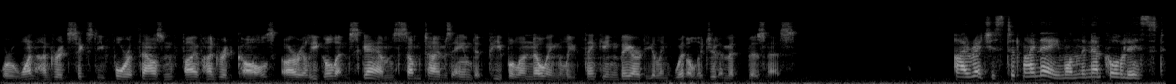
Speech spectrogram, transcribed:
or 164,500 calls, are illegal and scams sometimes aimed at people unknowingly thinking they are dealing with a legitimate business. I registered my name on the no-call list,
